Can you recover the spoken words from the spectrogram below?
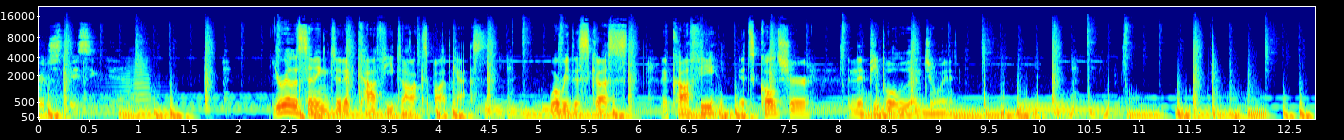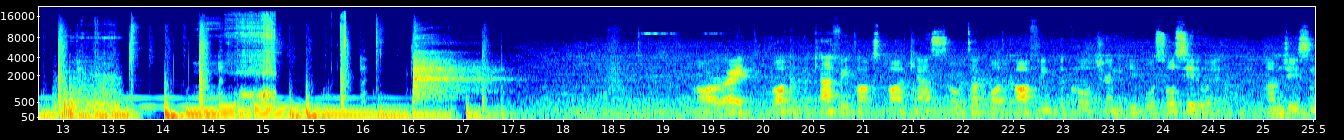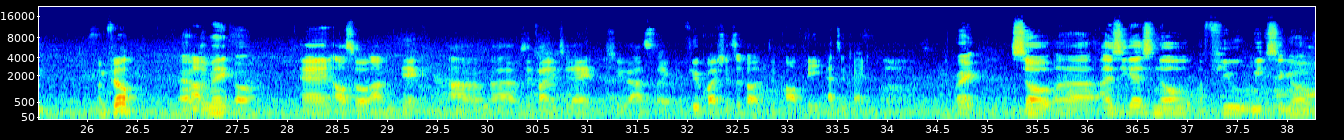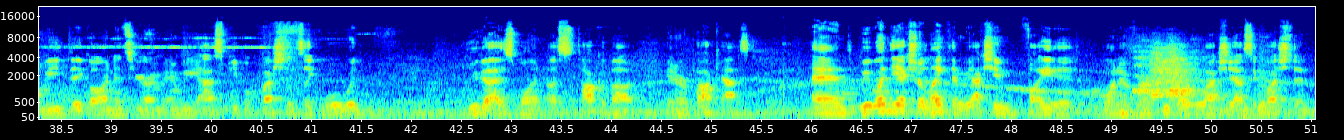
or just basic. You're listening to the Coffee Talks podcast, where we discuss the coffee, its culture, and the people who enjoy it. All right, welcome to Cafe Talks podcast, where we talk about coffee, the culture, and the people associated with it. I'm Jason. I'm Phil. And Um, Domenico. And also, I'm Nick. Um, I was invited today to ask like a few questions about the coffee etiquette. Right. So, uh, as you guys know, a few weeks ago, we did go on Instagram and we asked people questions like, what would you guys want us to talk about in our podcast? And we went the extra length and we actually invited one of our people who actually asked a question.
